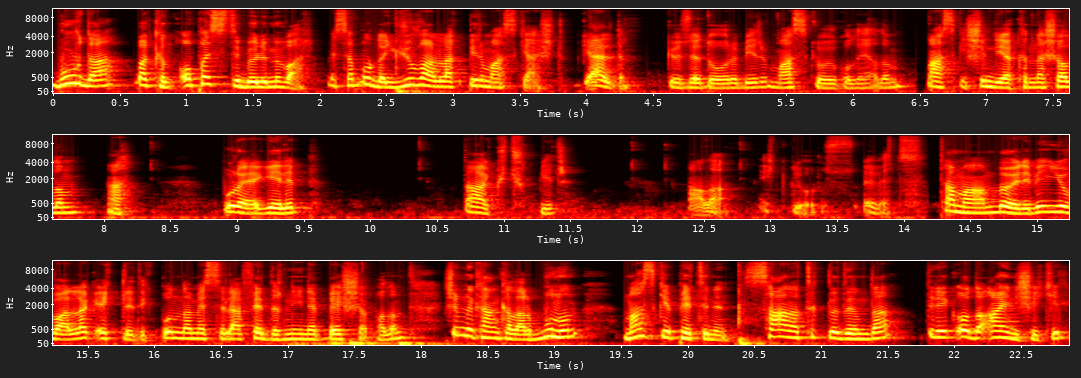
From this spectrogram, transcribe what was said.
Burada bakın opacity bölümü var. Mesela burada yuvarlak bir maske açtım. Geldim. Göze doğru bir maske uygulayalım. Maske şimdi yakınlaşalım. Heh. Buraya gelip daha küçük bir alan ekliyoruz. Evet. Tamam böyle bir yuvarlak ekledik. Bunda mesela feather'ını yine 5 yapalım. Şimdi kankalar bunun maske petinin sağına tıkladığımda direkt o da aynı şekil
